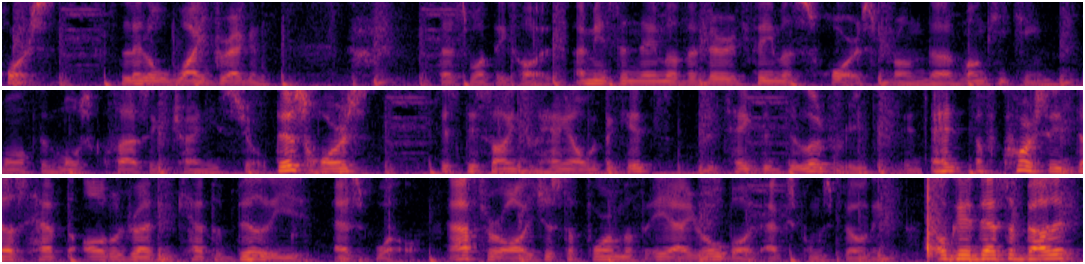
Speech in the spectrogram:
horse, little white dragon. That's what they call it. I mean, it's the name of a very famous horse from the Monkey King, one of the most classic Chinese show. This horse is designed to hang out with the kids, to take the delivery, and of course, it does have the auto driving capability as well. After all, it's just a form of AI robot XPeng's building. Okay, that's about it.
